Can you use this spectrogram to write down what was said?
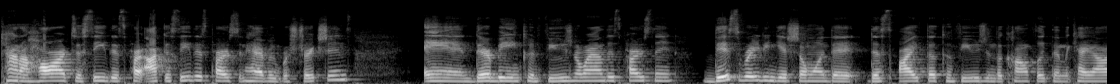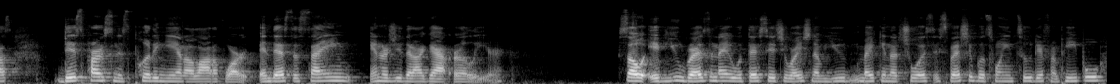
kind of hard to see this per. I could see this person having restrictions, and there being confusion around this person. This reading is showing that despite the confusion, the conflict, and the chaos, this person is putting in a lot of work. And that's the same energy that I got earlier. So if you resonate with that situation of you making a choice, especially between two different people,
